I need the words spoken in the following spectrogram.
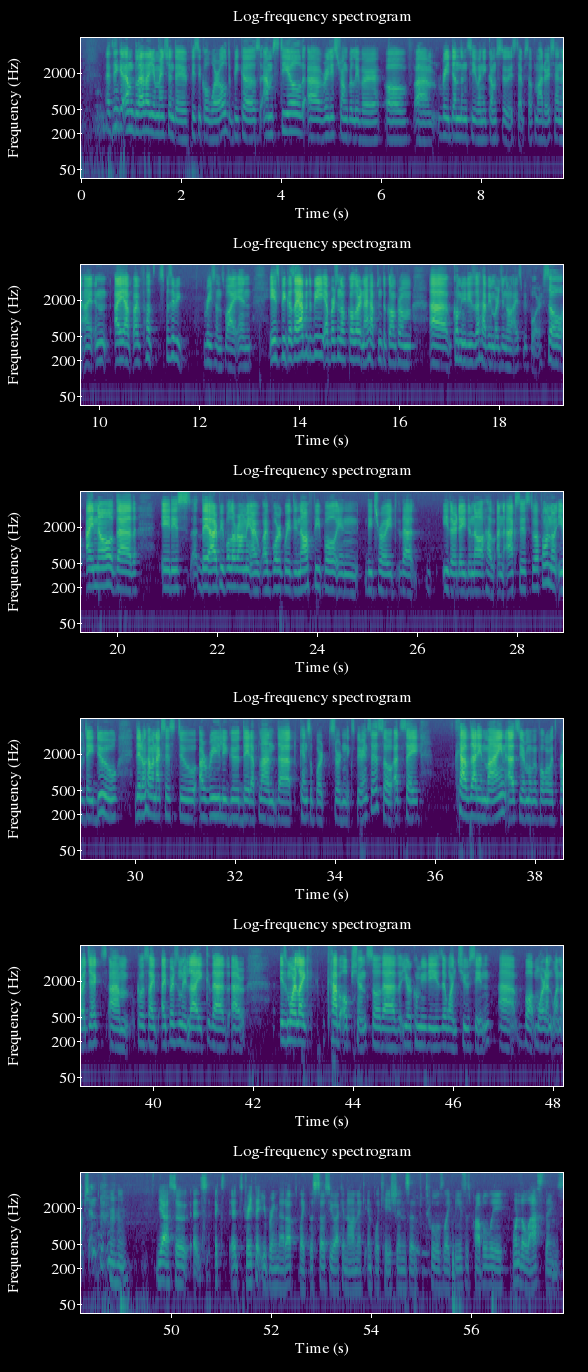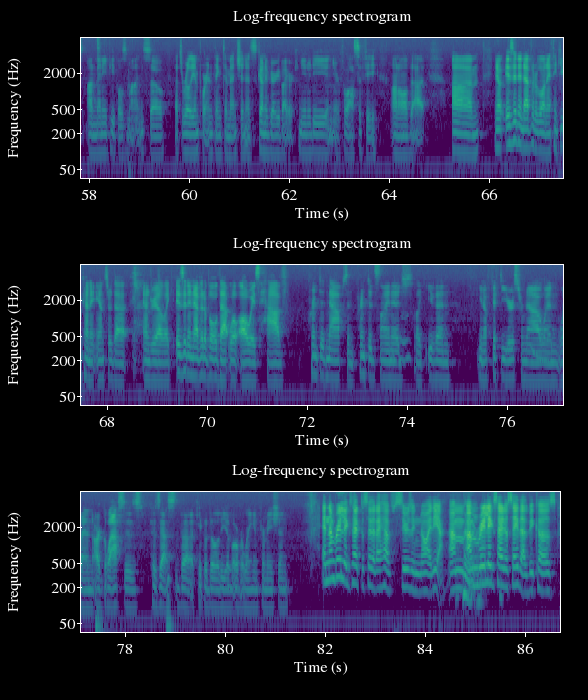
I think I'm glad that you mentioned the physical world because I'm still a really strong believer of um, redundancy when it comes to these types of matters, and I and I have I've had specific reasons why, and it's because I happen to be a person of color and I happen to come from uh, communities that have been marginalized before. So I know that it is there are people around me. I, I've worked with enough people in Detroit that either they do not have an access to a phone, or if they do, they don't have an access to a really good data plan that can support certain experiences. So I'd say have that in mind as you're moving forward with projects, because um, I, I personally like that uh, it's more like have options so that your community is the one choosing, uh, but more than one option. mm-hmm. Yeah, so it's, it's, it's great that you bring that up. Like the socioeconomic implications of mm-hmm. tools like these is probably one of the last things on many people's minds. So that's a really important thing to mention. It's going to vary by your community and your philosophy on all of that. Um, you know, is it inevitable? And I think you kind of answered that, Andrea. Like, is it inevitable that we'll always have printed maps and printed signage? Mm-hmm. Like even you know 50 years from now mm-hmm. when when our glasses possess the capability of overlaying information and i'm really excited to say that i have seriously no idea i'm i'm really excited to say that because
